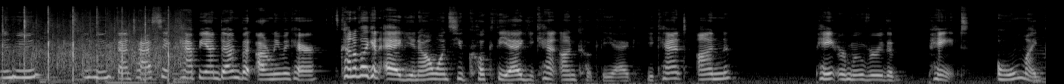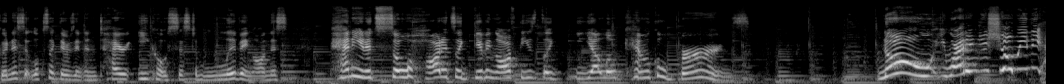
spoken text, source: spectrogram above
Mm-hmm. Mm-hmm. fantastic. Can't be undone, but I don't even care. It's kind of like an egg, you know? Once you cook the egg, you can't uncook the egg. You can't un paint remover the paint. Oh my goodness, it looks like there's an entire ecosystem living on this penny and it's so hot, it's like giving off these like yellow chemical burns. No! Why didn't you show me the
